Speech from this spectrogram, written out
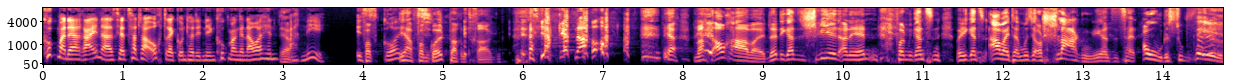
Guck mal, der Reiners, jetzt hat er auch Dreck unter den Nägeln. Guck mal genauer hin. Ja. Ach nee, ist Vom, Gold. Ja, vom Goldbarren tragen. ja, genau. Ja, macht auch Arbeit, ne? Die ganzen Schwielen an den Händen von den ganzen, weil die ganzen Arbeiter muss ja auch schlagen die ganze Zeit. Oh, das tut weh.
